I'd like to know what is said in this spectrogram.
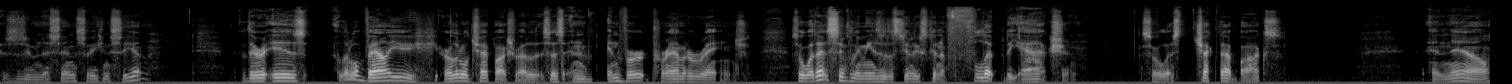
just zoom this in so you can see it. There is a little value or a little checkbox rather that says invert parameter range. So what that simply means is it's going to flip the action. So let's check that box. And now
